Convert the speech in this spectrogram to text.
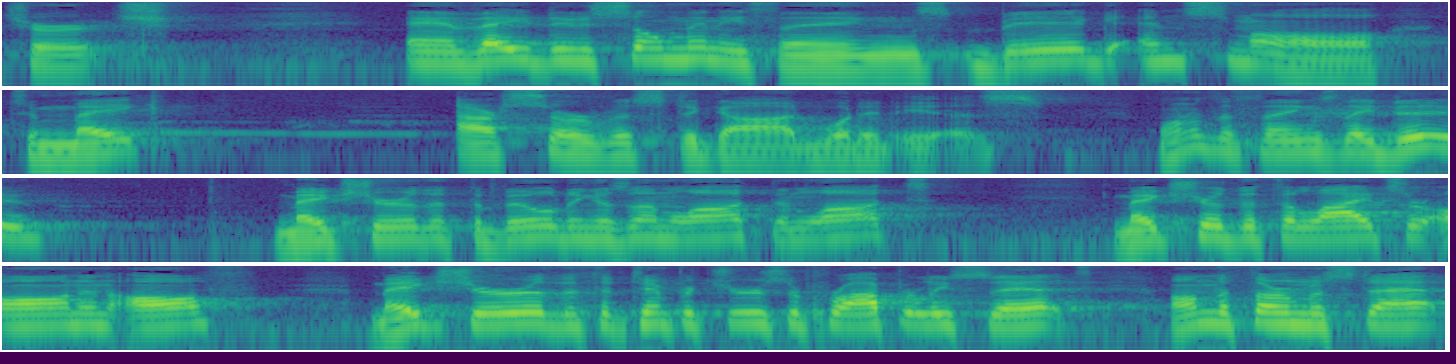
church. And they do so many things, big and small, to make our service to God what it is. One of the things they do, make sure that the building is unlocked and locked, make sure that the lights are on and off, make sure that the temperatures are properly set on the thermostat.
